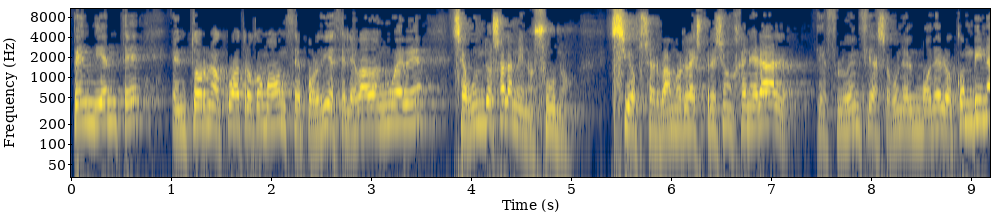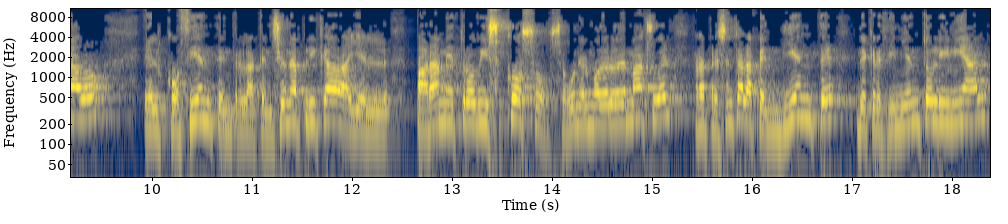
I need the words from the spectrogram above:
pendiente en torno a 4,11 por 10 elevado a 9 segundos a la menos 1. Si observamos la expresión general de fluencia según el modelo combinado, el cociente entre la tensión aplicada y el parámetro viscoso según el modelo de Maxwell representa la pendiente de crecimiento lineal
